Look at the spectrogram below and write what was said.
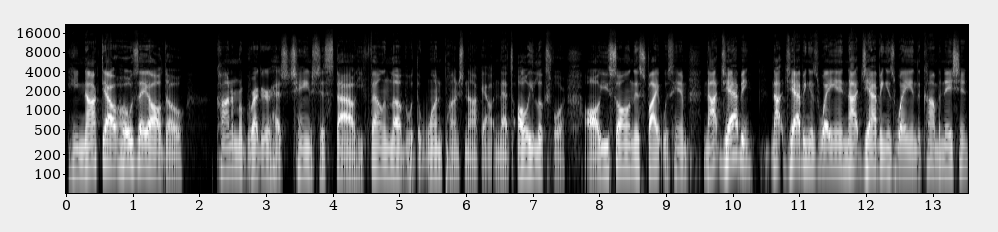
he knocked out Jose Aldo Conor McGregor has changed his style. He fell in love with the one punch knockout, and that's all he looks for. All you saw in this fight was him not jabbing, not jabbing his way in, not jabbing his way into combination,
